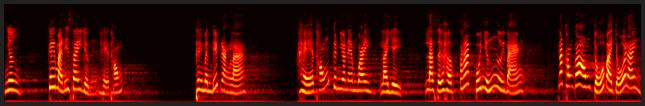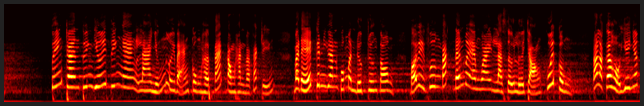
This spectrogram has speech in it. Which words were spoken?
Nhưng khi mà đi xây dựng hệ thống thì mình biết rằng là hệ thống kinh doanh em quay là gì? Là sự hợp tác của những người bạn. Nó không có ông chủ, bà chủ ở đây. Tuyến trên, tuyến dưới, tuyến ngang là những người bạn cùng hợp tác, đồng hành và phát triển. Và để kinh doanh của mình được trường tồn, bởi vì phương bắc đến với em quay là sự lựa chọn cuối cùng. Đó là cơ hội duy nhất.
